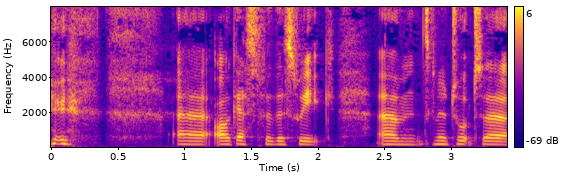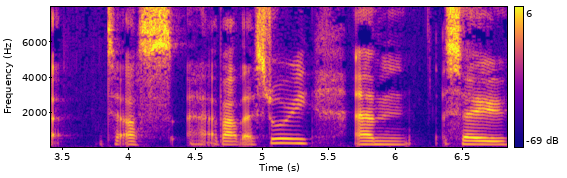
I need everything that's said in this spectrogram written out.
uh, our guest for this week. Um, is going to talk to to us uh, about their story. Um, so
